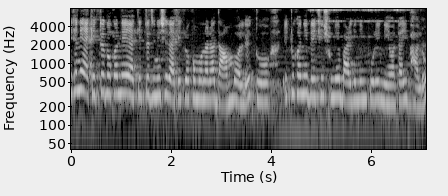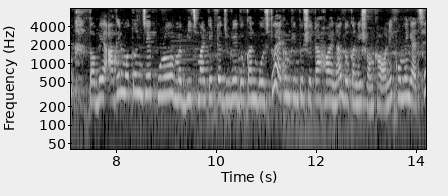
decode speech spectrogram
এখানে এক একটা দোকানে এক একটা জিনিসের এক এক রকম ওনারা দাম বলে, তো একটুখানি দেখে শুনে বার্গেনিং করে নেওয়াটাই ভালো। তবে আগের মতন যে পুরো বিচ মার্কেটটা জুড়ে দোকান বসতো, এখন কিন্তু সেটা হয় না, দোকানের সংখ্যা অনেক কমে গেছে।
